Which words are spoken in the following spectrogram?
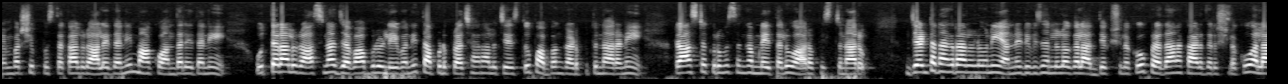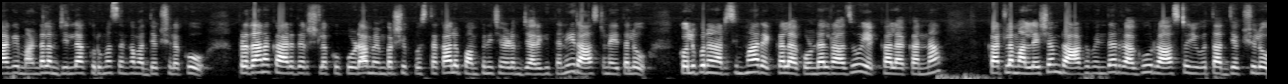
మెంబర్షిప్ పుస్తకాలు రాలేదని మాకు అందలేదని ఉత్తరాలు రాసినా జవాబులు లేవని తప్పుడు ప్రచారాలు చేస్తూ పబ్బం గడుపుతున్నారని రాష్ట్ర కురుమ సంఘం నేతలు ఆరోపిస్తున్నారు. జంట నగరాలలోని అన్ని డివిజన్లలో గల అధ్యక్షులకు ప్రధాన కార్యదర్శులకు అలాగే మండలం జిల్లా కురుమ సంఘం అధ్యక్షులకు ప్రధాన కార్యదర్శులకు కూడా మెంబర్షిప్ పుస్తకాలు పంపిణీ చేయడం జరిగిందని రాష్ట్ర నేతలు కొలుపుల నరసింహ రెక్కల కొండలరాజు ఎక్కల కన్నా కట్ల మల్లేశం రాఘవేందర్ రఘు రాష్ట్ర యువత అధ్యక్షులు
